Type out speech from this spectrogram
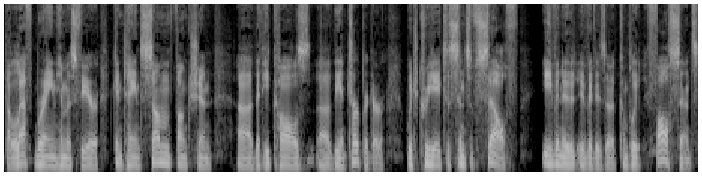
the left brain hemisphere contains some function uh, that he calls uh, the interpreter, which creates a sense of self. Even if it is a completely false sense,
